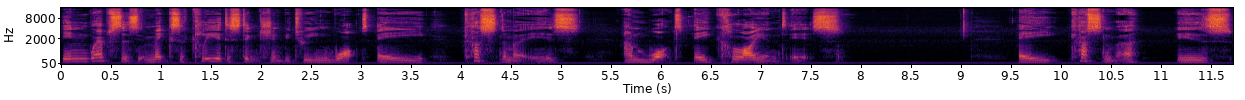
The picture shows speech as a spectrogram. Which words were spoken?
In Webster's, it makes a clear distinction between what a customer is and what a client is. A customer is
